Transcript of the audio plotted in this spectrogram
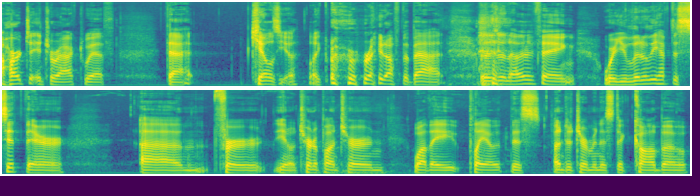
hard to interact with, that kills you like right off the bat. There's another thing where you literally have to sit there um, for you know turn upon turn while they play out this undeterministic combo.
